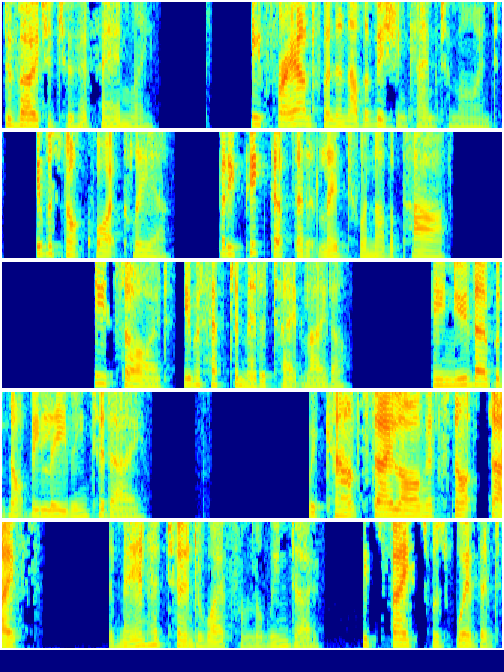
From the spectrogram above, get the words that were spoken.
devoted to her family. He frowned when another vision came to mind. It was not quite clear, but he picked up that it led to another path. He sighed. He would have to meditate later. He knew they would not be leaving today. We can't stay long. It's not safe. The man had turned away from the window. His face was weathered,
